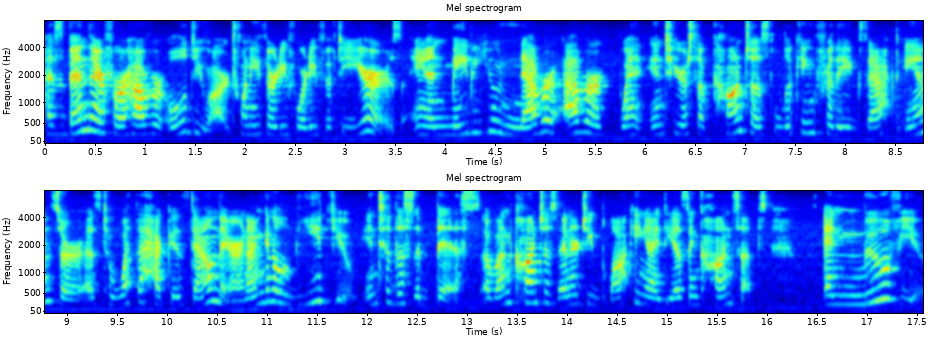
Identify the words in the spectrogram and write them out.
has been there for however old you are 20, 30, 40, 50 years. And maybe you never ever went into your subconscious looking for the exact answer as to what the heck is down there. And I'm going to lead you into this abyss of unconscious energy blocking ideas and concepts and move you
